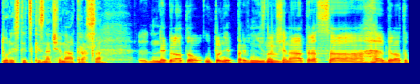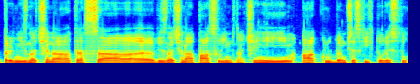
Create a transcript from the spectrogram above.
turisticky značená trasa? Nebyla to úplně první hmm. značená hmm. trasa, byla to první značená trasa eh, vyznačená pásovým značením a klubem českých turistů,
